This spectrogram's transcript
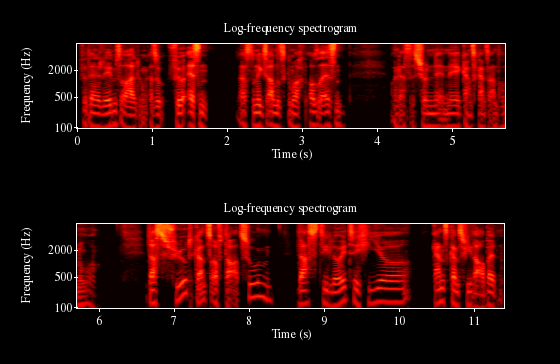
für deine Lebenserhaltung. Also für Essen. Da hast du nichts anderes gemacht außer Essen. Und das ist schon eine, ganz, ganz andere Nummer. Das führt ganz oft dazu, dass die Leute hier ganz, ganz viel arbeiten.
